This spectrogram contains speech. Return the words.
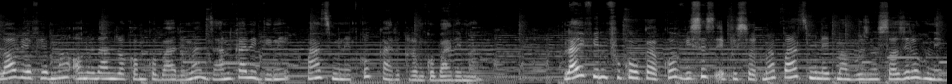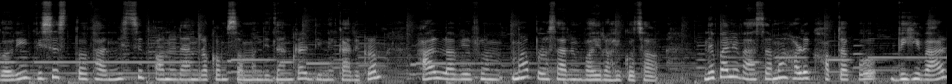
लभ एफएममा अनुदान रकमको बारेमा जानकारी दिने पाँच मिनटको कार्यक्रमको बारेमा। लाइफ इन फुकोकाको विशेष एपिसोडमा पाँच मिनटमा बुझ्न सजिलो हुने गरी विशेष तथा निश्चित अनुदान रकम सम्बन्धी जानकारी दिने कार्यक्रम हाल लभ एफएममा प्रसारण भइरहेको छ। नेपाली भाषामा हरेक हप्ताको बिहिबार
